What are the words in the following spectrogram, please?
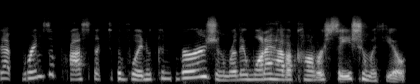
that brings a prospect to the point of conversion where they want to have a conversation with you.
